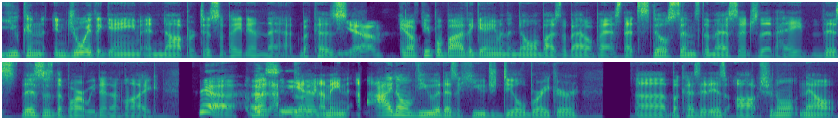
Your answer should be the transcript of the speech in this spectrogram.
you can enjoy the game and not participate in that because Yeah. you know if people buy the game and then no one buys the battle pass that still sends the message that hey this this is the part we didn't like Yeah. but absolutely. again i mean i don't view it as a huge deal breaker uh, because it is optional now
